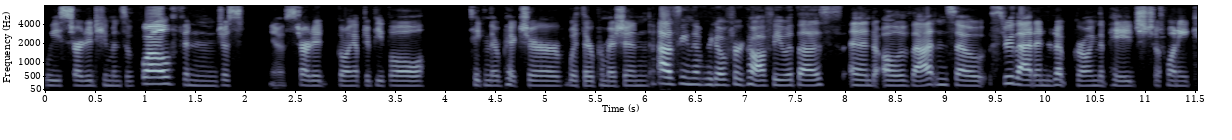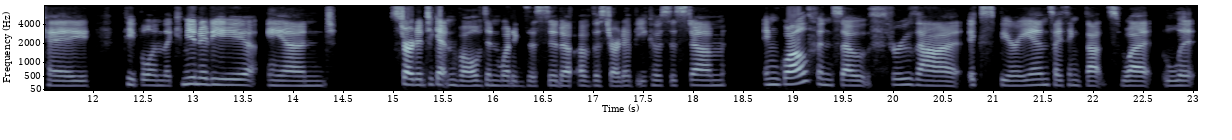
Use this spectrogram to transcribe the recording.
we started Humans of Guelph, and just you know started going up to people, taking their picture with their permission, asking them to go for coffee with us, and all of that. And so through that, ended up growing the page to 20k people in the community, and started to get involved in what existed of, of the startup ecosystem in Guelph. And so through that experience, I think that's what lit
